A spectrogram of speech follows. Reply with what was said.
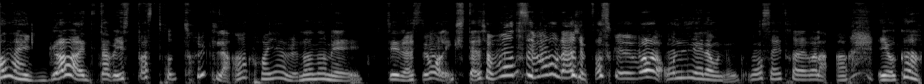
Oh my god! Putain, mais il se passe trop de trucs là, incroyable! Non, non, mais écoutez, là, c'est bon, l'excitation monte, c'est bon, là, je pense que, voilà, on y est là, on commence à être, euh, voilà. Hein. Et encore,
